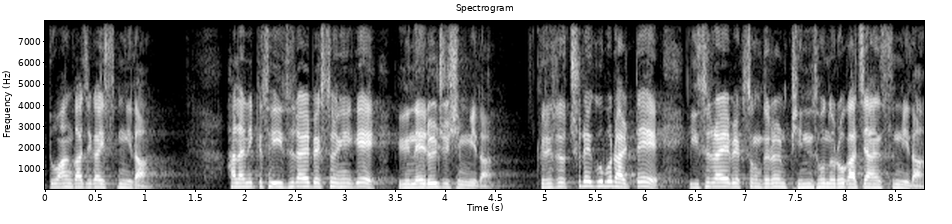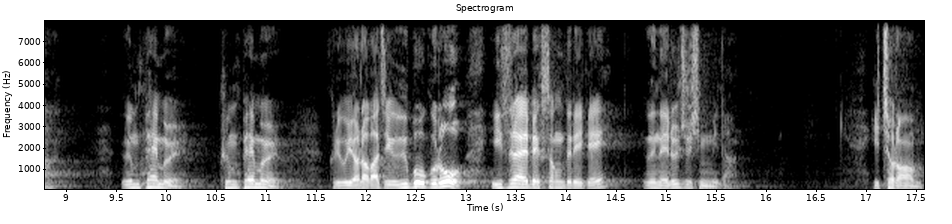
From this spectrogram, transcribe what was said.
또 한 가지가 있습니다. 하나님께서 이스라엘 백성에게 은혜를 주십니다. 그래서 출애굽을 할 때 이스라엘 백성들은 빈손으로 가지 않습니다. 은폐물, 금폐물, 그리고 여러 가지 의복으로 이스라엘 백성들에게 은혜를 주십니다. 이처럼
